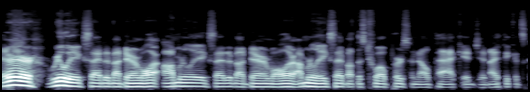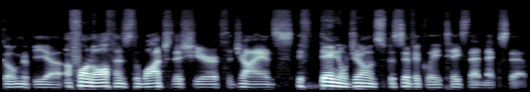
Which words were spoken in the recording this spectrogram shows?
they're really excited about Darren Waller. I'm really excited about Darren Waller. I'm really excited about this 12 personnel package. And I think it's going to be a, a fun offense to watch this year if the Giants, if Daniel Jones specifically takes that next step.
